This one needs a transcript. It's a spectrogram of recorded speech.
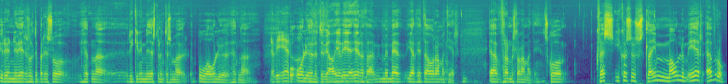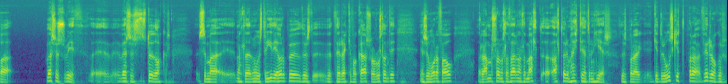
í rauninni verið svolítið bara eins og hérna, ríkinni miðausturlunda sem að búa ólju hérna, og ólíðalöndum, já, já, við erum það með, jarðhita og ramandi hér. Eða framlýsla ramandi sko, hvers, í hversu slæm málum er Evrópa versus við versus stöðu okkar sem að, náttúrulega, nú er stríð í Evrópu veist, þeir eru ekki að fá gas frá Rúslandi eins og voru að fá ramsframlýsla þar er náttúrulega allt, allt verðum hætti heldur en hér þú veist bara, getur þú úskipt bara fyrir okkur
